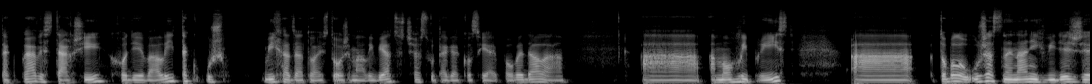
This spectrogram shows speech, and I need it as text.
tak práve starší chodievali, tak už vychádza to aj z toho, že mali viac času, tak ako si aj povedal a, a, a mohli prísť. A to bolo úžasné na nich vidieť, že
